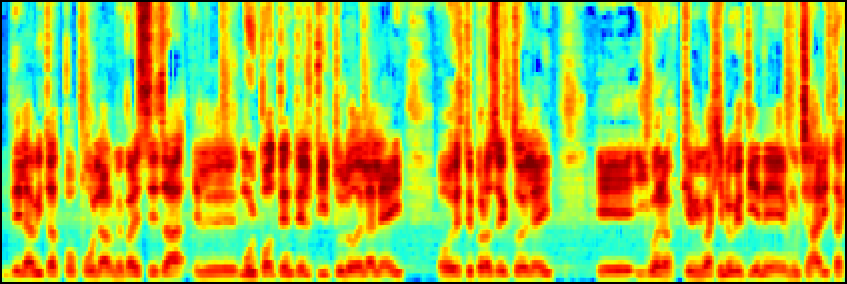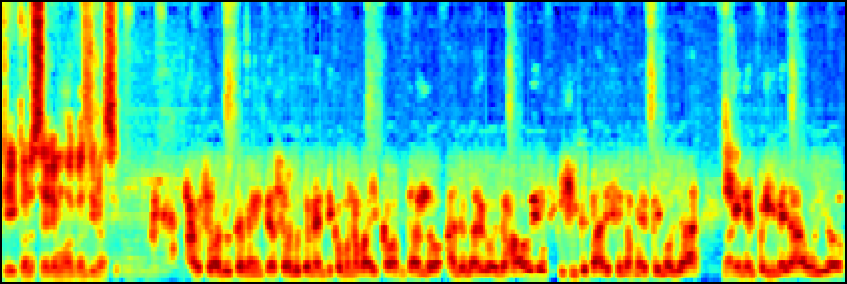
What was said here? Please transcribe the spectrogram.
del hábitat popular. Me parece ya muy potente el título de la ley o de este proyecto de ley eh, y bueno, que me imagino que tiene muchas aristas que conoceremos a continuación. Absolutamente, absolutamente, como nos va a ir contando a lo largo de los audios. Y si te parece, nos metemos ya en el primer audio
